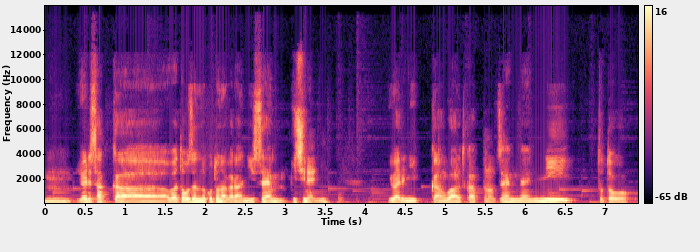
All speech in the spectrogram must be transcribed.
うん。いわゆるサッカーは当然のことながら2001年に、いわゆる日韓ワールドカップの前年にトト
